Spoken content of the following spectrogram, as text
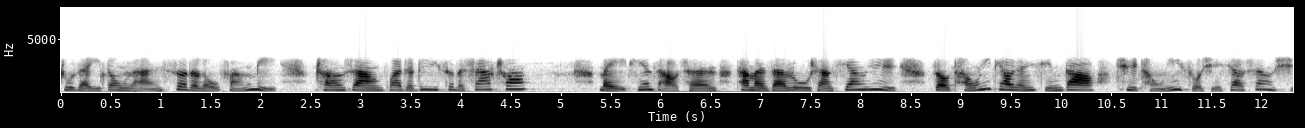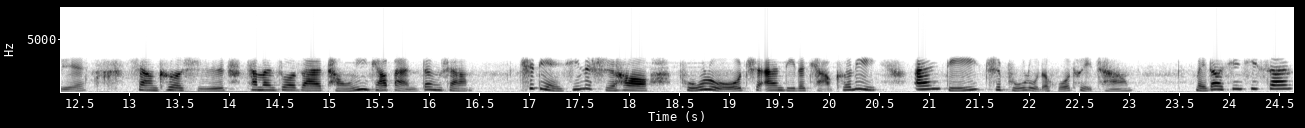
住在一栋蓝色的楼房里，窗上挂着绿色的纱窗。每天早晨，他们在路上相遇，走同一条人行道，去同一所学校上学。上课时，他们坐在同一条板凳上。吃点心的时候，普鲁吃安迪的巧克力，安迪吃普鲁的火腿肠。每到星期三，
